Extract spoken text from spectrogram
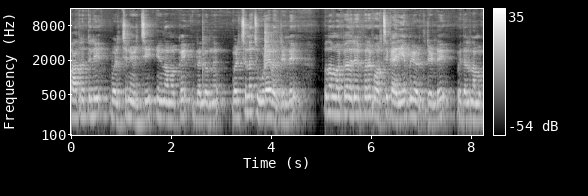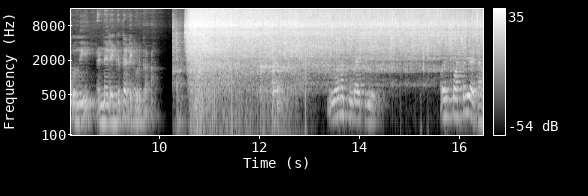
പാത്രത്തിൽ വെളിച്ചെണ്ണ ഒഴിച്ച് ഇനി നമുക്ക് ഇതെല്ലാം ഒന്ന് വെളിച്ചെണ്ണ ചൂടായി വന്നിട്ടുണ്ട്. അപ്പോൾ നമുക്ക് അതിൽ ഇപ്പം കുറച്ച് കരിയേപ്പില എടുത്തിട്ടുണ്ട്. അപ്പോൾ ഇതെല്ലാം നമുക്കൊന്ന് എണ്ണയിലേക്ക് തട്ടി കൊടുക്കാം. ഇതോടെ ചൂടായിട്ടുണ്ട്. ഒരു പൊട്ടൽ വെട്ടാം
